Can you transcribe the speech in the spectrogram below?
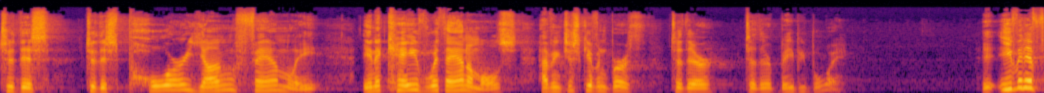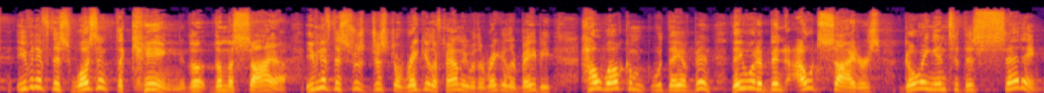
to this, to this poor young family in a cave with animals, having just given birth to their, to their baby boy. Even if, even if this wasn't the king, the, the Messiah, even if this was just a regular family with a regular baby, how welcome would they have been? They would have been outsiders going into this setting.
